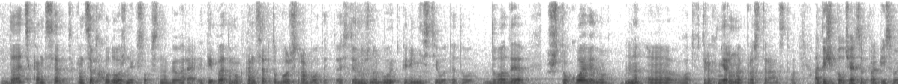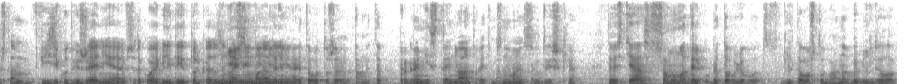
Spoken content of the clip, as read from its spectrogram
дать концепт, концепт художник, собственно говоря, и ты по этому концепту будешь работать. То есть тебе нужно будет перенести вот эту вот 2D штуковину на, Мгм. э, вот, в трехмерное пространство. А ты еще, получается, прописываешь там физику, движение, все такое, или ты только занимаешься Не-не-не-не-не, моделями? это вот уже там это программисты, аниматоры этим ага, занимаются понял. в движке. То есть я саму модельку готовлю вот для того, чтобы она выглядела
